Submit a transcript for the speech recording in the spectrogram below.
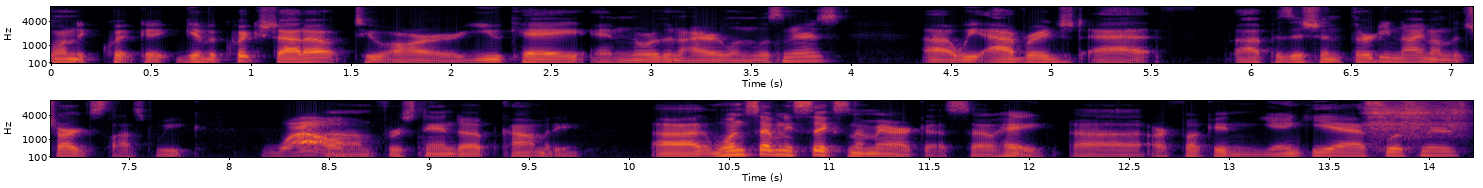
wanted to quick give a quick shout out to our UK and Northern Ireland listeners. Uh, we averaged at uh, position 39 on the charts last week Wow. um, for stand up comedy. Uh, 176 in America. So hey, uh, our fucking Yankee ass listeners,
